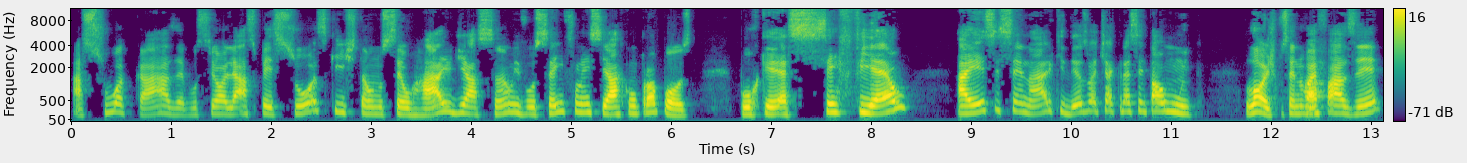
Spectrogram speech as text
a sua casa, é você olhar as pessoas que estão no seu raio de ação e você influenciar com o propósito. Porque é ser fiel a esse cenário que Deus vai te acrescentar muito. Lógico, você não vai fazer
